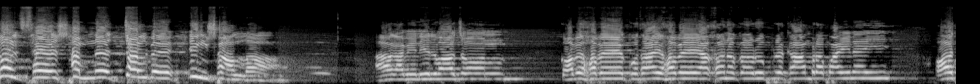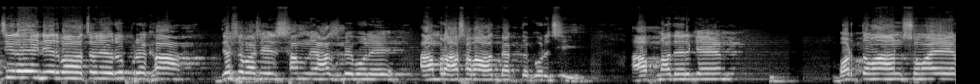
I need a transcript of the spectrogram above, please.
চলছে, সামনে চলবে ইনশাল্লাহ আগামী নির্বাচন কবে হবে, কোথায় হবে, এখনও কোনো রূপরেখা আমরা পাই নাই। অচিরেই নির্বাচনের রূপরেখা দেশবাসীর সামনে আসবে বলে আমরা আশাবাদ ব্যক্ত করছি। আপনাদেরকে বর্তমান সময়ের,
